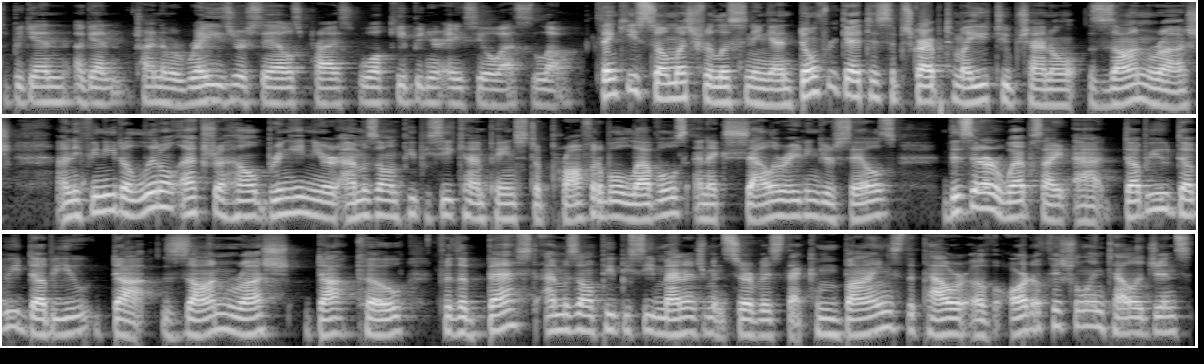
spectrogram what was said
to begin again trying to raise your sales price while keeping your ACOS low. Thank you so much for listening and don't forget to subscribe to my YouTube channel ZonRush and if you need a little extra help bringing your Amazon PPC campaigns to profitable levels and accelerating your sales Visit our website at www.zonrush.co for the best Amazon PPC management service that combines the power of artificial intelligence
